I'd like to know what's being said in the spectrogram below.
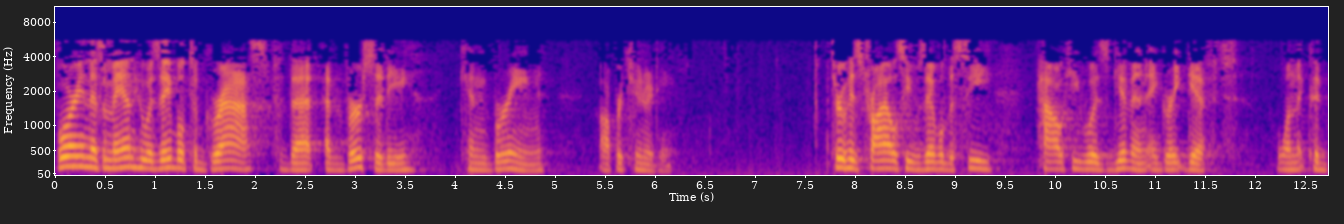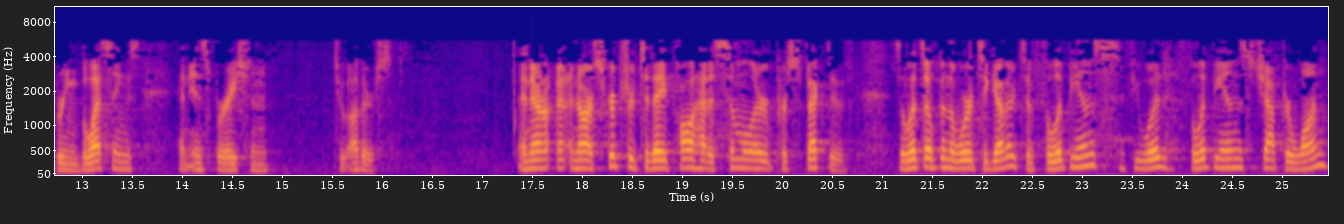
Florian is a man who was able to grasp that adversity can bring opportunity. Through his trials, he was able to see how he was given a great gift, one that could bring blessings and inspiration to others. And in our scripture today, Paul had a similar perspective. So let's open the word together to Philippians, if you would. Philippians chapter 1.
